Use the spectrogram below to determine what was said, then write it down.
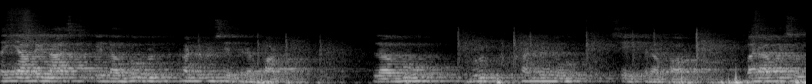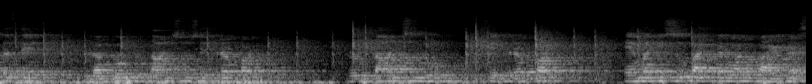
અહીંયા આપણે લાસ્ટ કે લઘુ વૃત્તખંડનું ક્ષેત્રફળ. લઘુ વૃત્તખંડનું ક્ષેત્રફળ. બરાબર શું થશે? લઘુ વૃત્તાંશનું ક્ષેત્રફળ. વૃત્તાંશનું ક્ષેત્રફળ. એમાંથી શું બાદ કરવાનું માઇનસ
